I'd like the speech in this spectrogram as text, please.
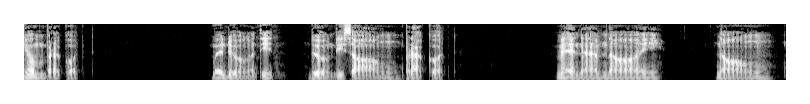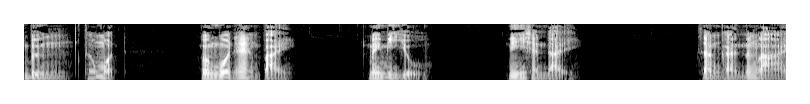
ย่อมปรากฏ เมื่อดวงอาทิตย์ดวงที่สองปรากฏ แม่น้ำน้อย หนอง บึง ทั้งหมด ก็งวดแห้งไป ไม่มีอยู่ นี้ฉันใด สังการทั้งหลาย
